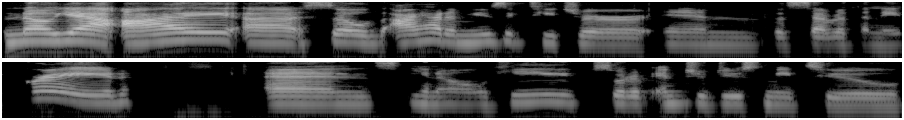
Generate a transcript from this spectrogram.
no, yeah, I uh so I had a music teacher in the seventh and eighth grade, and you know, he sort of introduced me to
